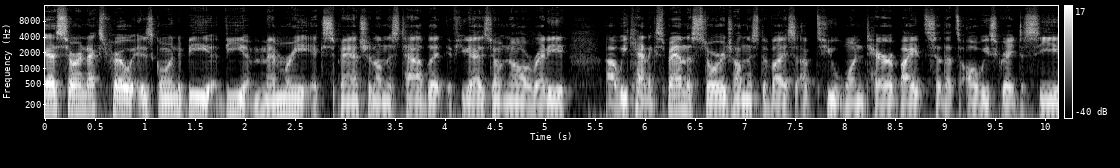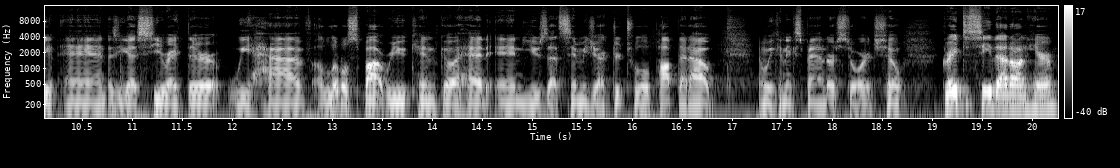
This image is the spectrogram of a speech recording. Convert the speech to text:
Guys, so our next pro is going to be the memory expansion on this tablet. If you guys don't know already, uh, we can expand the storage on this device up to one terabyte, so that's always great to see. And as you guys see right there, we have a little spot where you can go ahead and use that SIM ejector tool, pop that out, and we can expand our storage. So great to see that on here.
